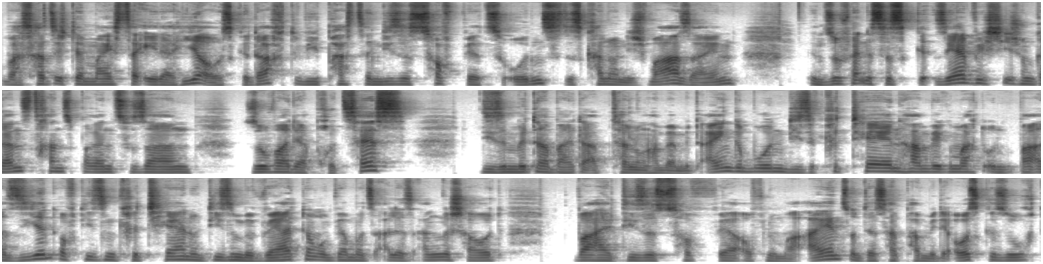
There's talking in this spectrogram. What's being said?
was hat sich der Meister Eder hier ausgedacht? Wie passt denn diese Software zu uns? Das kann doch nicht wahr sein. Insofern ist es sehr wichtig und ganz transparent zu sagen, so war der Prozess. Diese Mitarbeiterabteilung haben wir mit eingebunden, diese Kriterien haben wir gemacht und basierend auf diesen Kriterien und diesen Bewertungen und wir haben uns alles angeschaut, war halt diese Software auf Nummer eins und deshalb haben wir die ausgesucht.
